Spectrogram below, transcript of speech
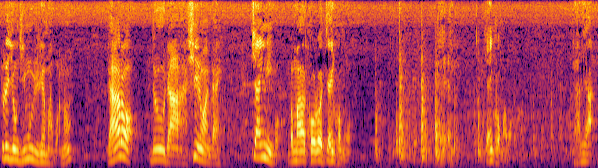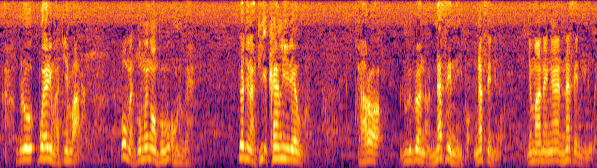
သူတို့ယုံကြည်မှုတွေထဲမှာပေါ့နော်ဒါကတော့သူတို့ဒါရှေ့တော့အတိုင်းကျိုင်းနေပေါ့ဗမာခေါ်တော့ကျိုင်းခေါ်မှာပေါ့အဲအဲ့လို ကျိုင်းခေါ်မှာပေါ့ဒါတွေကသူတို့ပွဲတွေမှာကျင်းပတာဟုတ်မယ်ဘုံမင်းကောင်ဘူဘူးအောင်လို့ပဲပြောချင်တာဒီအခန်းလေးတဲ့ဟူဒါတော့လူတွေပြောတော့နတ်စင်နေပေါ့နတ်စင်နေပေါ့မြန်မာနိုင်ငံကနတ်စင်နေလို့ပဲ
